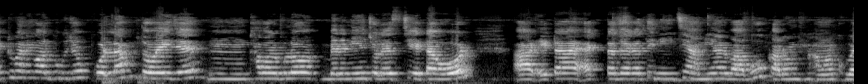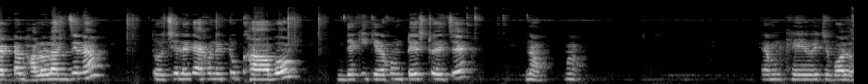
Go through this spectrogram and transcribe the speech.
একটুখানি গল্প গুজব করলাম। তো এই যে খাবারগুলো বেড়ে নিয়ে চলে এসেছি, এটা ওর। আর এটা একটা জায়গাতে নিয়েছি আমি আর বাবু কারণ আমার খুব একটা ভালো লাগছে না। তো ছেলেকে এখন একটু খাওয়াবো দেখি কীরকম টেস্ট হয়েছে। না মা। কেমন খেয়ে হয়েছে বলো।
